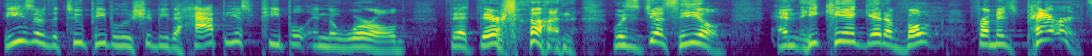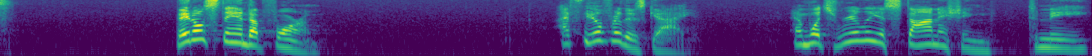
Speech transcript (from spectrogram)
These are the two people who should be the happiest people in the world that their son was just healed. And he can't get a vote from his parents. They don't stand up for him. I feel for this guy. And what's really astonishing to me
